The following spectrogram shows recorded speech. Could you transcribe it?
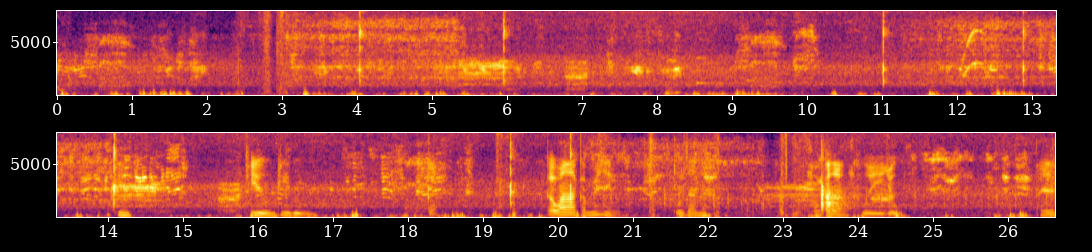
โอเคที่ดูที่ดู แต่ว่าเราก็ไม่เห็นตัวนั้นนะเขากำลังคุยอยู่เฮ้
